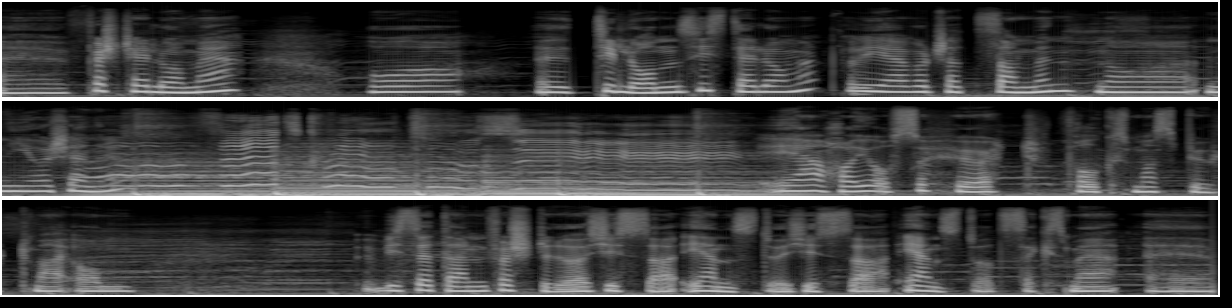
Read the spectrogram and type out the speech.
eh, første jeg lå med, og til til den siste jeg lå med, for vi er fortsatt sammen nå ni år senere. Jeg har jo også hørt folk som har spurt meg om Hvis dette er den første du har kyssa, eneste du har kyssa, eneste du har hatt sex med, eh,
